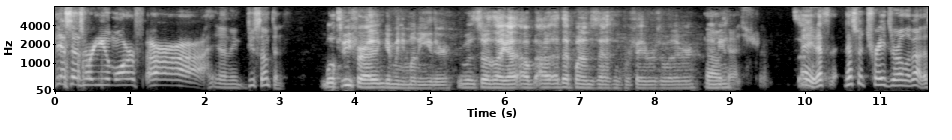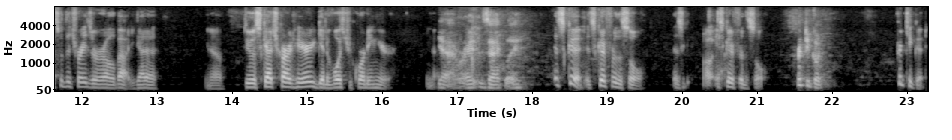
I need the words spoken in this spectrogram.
This is for you, Morph. Ah, you know, I mean, do something. Well, to be fair, I didn't give him any money either. It was so like I, I, I, at that point, I'm just asking for favors or whatever. You know what I mean? That's true. So, Hey, that's that's what trades are all about. That's what the trades are all about. You gotta, you know, do a sketch card here. You get a voice recording here. You know, yeah, right. Exactly. it's good. It's good for the soul. It's Oh, yeah. it's good for the soul. Pretty good. Pretty good.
